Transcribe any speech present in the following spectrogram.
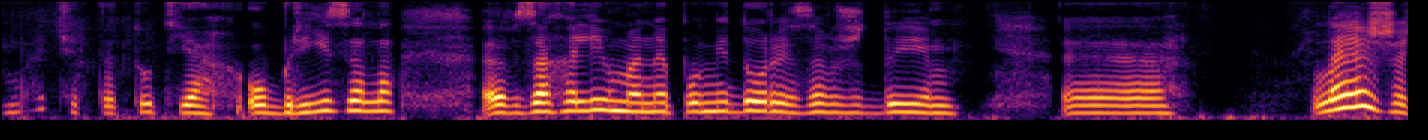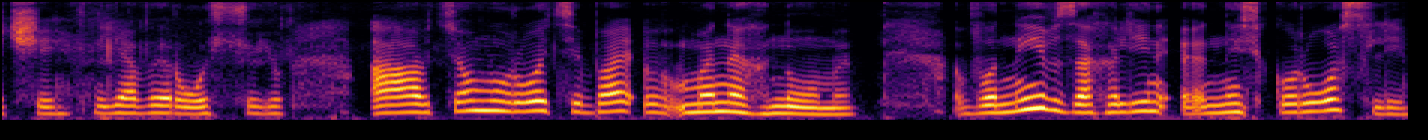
бачите, тут я обрізала. Е, Взагалі в мене помідори завжди е, лежачі, я вирощую, а в цьому році в мене гноми. Вони взагалі е, низькорослі,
